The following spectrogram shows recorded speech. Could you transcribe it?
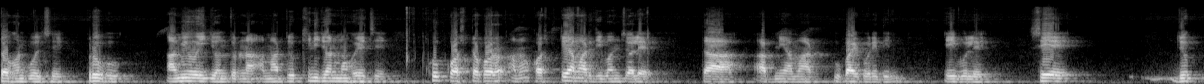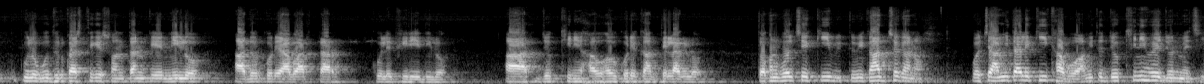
তখন বলছে প্রভু আমি ওই যন্ত্রণা, আমার দক্ষিণী জন্ম হয়েছে। খুব কষ্টকর আমার কষ্টে আমার জীবন চলে, তা আপনি আমার উপায় করে দিন। এই বলে সে কুলবধূর কাছ থেকে সন্তানকে নিল, আদর করে আবার তার কোলে ফিরিয়ে দিল। আর যক্ষিণী হাউ হাউ করে কাঁদতে লাগল। তখন বলছে, কি, তুমি কাঁদছো কেন? বলছে, আমি তাহলে কি খাব? আমি তো যক্ষিণী হয়ে জন্মেছি।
